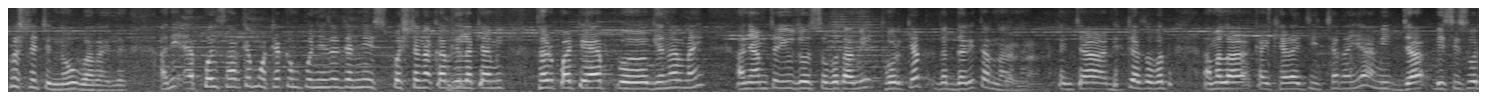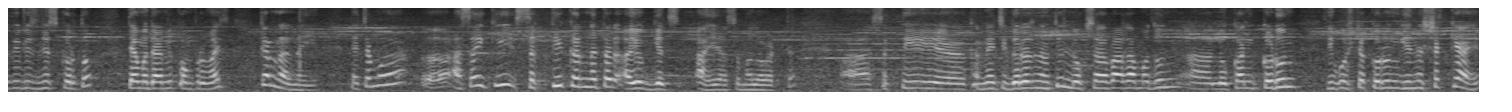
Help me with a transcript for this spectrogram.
प्रश्नचिन्ह उभं राहिलं आहे आणि ॲपलसारख्या मोठ्या कंपनीचा ज्यांनी स्पष्ट नकार दिला की आम्ही थर्ड पार्टी ॲप घेणार नाही आणि आमच्या युजर्ससोबत आम्ही थोडक्यात गद्दारी करणार नाही. त्यांच्या डेटासोबत आम्हाला काही खेळायची इच्छा नाही आहे आम्ही ज्या बेसिसवरती बिझनेस करतो त्यामध्ये आम्ही कॉम्प्रोमाइज करणार नाही आहे त्याच्यामुळं असं आहे की सक्ती करणं तर अयोग्यच आहे असं मला वाटतं. सक्ती करण्याची गरज नव्हती. लोकसहभागामधून लोकांकडून ही गोष्ट करून घेणं शक्य आहे.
